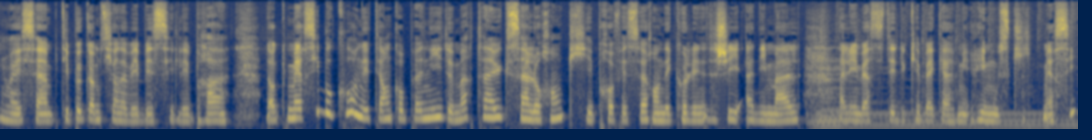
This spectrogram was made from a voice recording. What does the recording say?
Oui, c'est un petit peu comme si on avait baissé les bras. Donc, merci beaucoup. On était en compagnie de Martin Hugues Saint-Laurent, qui est professeur en écologie animale à l'Université du Québec à Rimouski. Merci.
